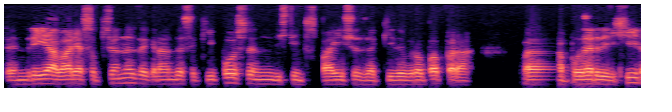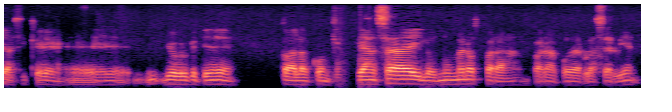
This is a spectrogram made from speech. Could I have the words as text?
tendría varias opciones de grandes equipos en distintos países de aquí de Europa para para poder dirigir, así que eh, yo creo que tiene toda la confianza y los números para, para poderlo hacer bien.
